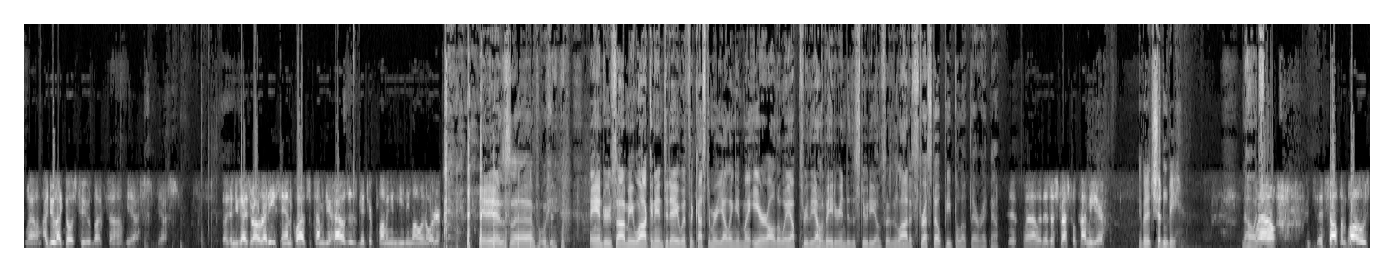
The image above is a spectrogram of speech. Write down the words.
Well, I do like those too, but uh, yes, yes. But and you guys are all ready. Santa Claus is coming to your houses. Get your plumbing and heating all in order. it is. Uh, we, Andrew saw me walking in today with the customer yelling in my ear all the way up through the elevator into the studio. So there's a lot of stressed out people out there right now. It, well, it is a stressful time of year. Yeah, but it shouldn't be. No, it's, Well, it's, it's self-imposed.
